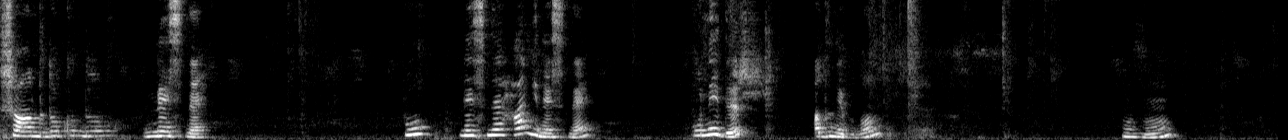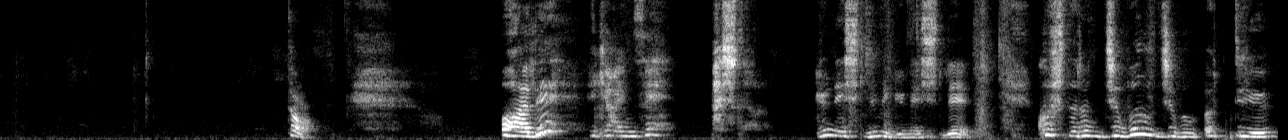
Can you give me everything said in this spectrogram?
şu anda dokunduğum nesne bu nesne hangi nesne? Bu nedir? Adı ne bunun? Hı hı. Tamam. O halde hikayemize başlıyorum. Güneşli mi güneşli? Kuşların cıvıl cıvıl öttüğü,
